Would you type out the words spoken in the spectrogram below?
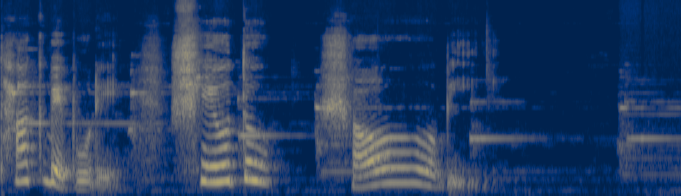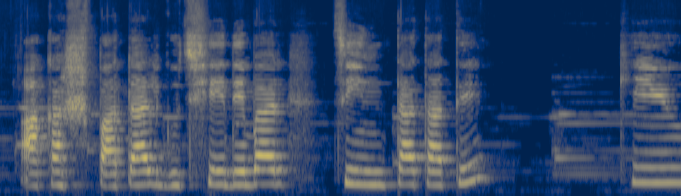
থাকবে পড়ে, সেও তো সবই। আকাশ পাতাল গুছিয়ে দেবার চিন্তা তাতে কেউ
